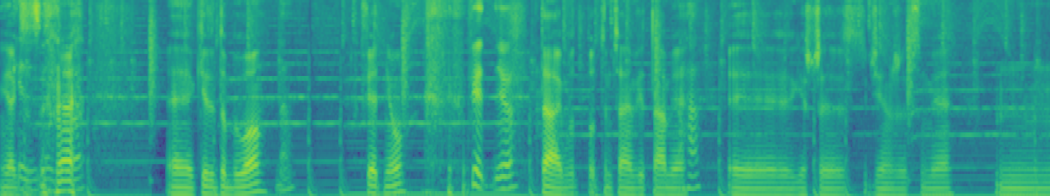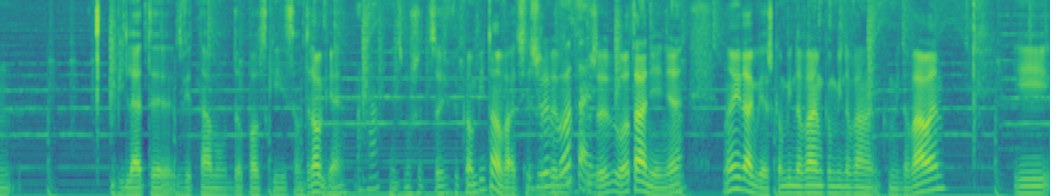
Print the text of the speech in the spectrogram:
Jak Kiedy, to było? E, kiedy to było? No. W kwietniu. W kwietniu? tak, bo po tym całym Wietnamie y, jeszcze stwierdziłem, że w sumie mm, bilety z Wietnamu do Polski są drogie, Aha. więc muszę coś wykombinować, żeby, żeby, było taniej. żeby było taniej, nie? No. no i tak, wiesz, kombinowałem, kombinowałem, kombinowałem i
